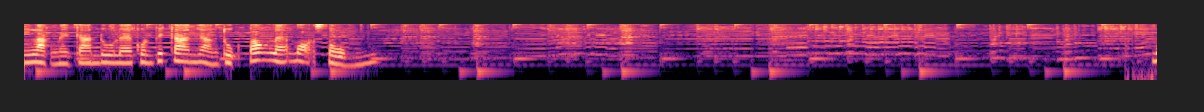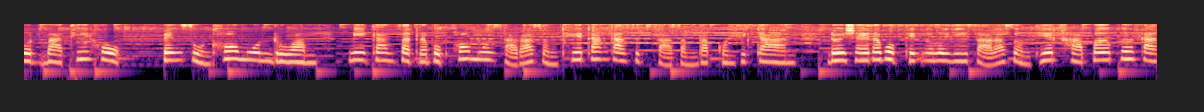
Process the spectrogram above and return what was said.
นหลักในการดูแลคนพิการอย่างถูกต้องและเหมาะสมบทบาทที่ 6 เป็นศูนย์ข้อมูลรวม มีการจัดระบบข้อมูลสารสนเทศด้านการศึกษาสำหรับคนพิการ โดยใช้ระบบเทคโนโลยีสารสนเทศคาเปอร์ เพื่อการ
